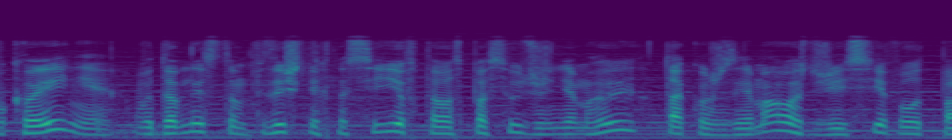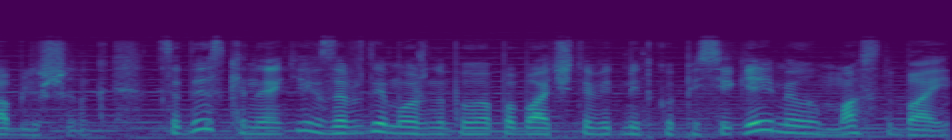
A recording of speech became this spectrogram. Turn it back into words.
В Україні видавництвом фізичних носіїв та розповсюдженням гри також займалась GSC World Publishing. Це диски, на яких завжди можна було побачити відмітку PC Gamer Must Buy.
